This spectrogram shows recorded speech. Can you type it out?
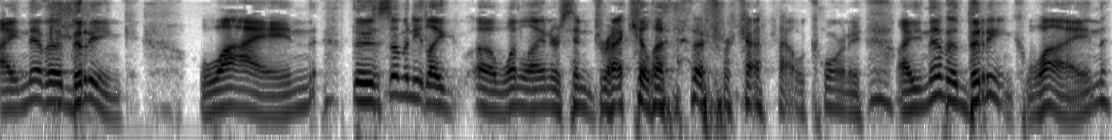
I never drink wine. There's so many like uh, one-liners in Dracula that I forgot how corny. I never drink wine,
